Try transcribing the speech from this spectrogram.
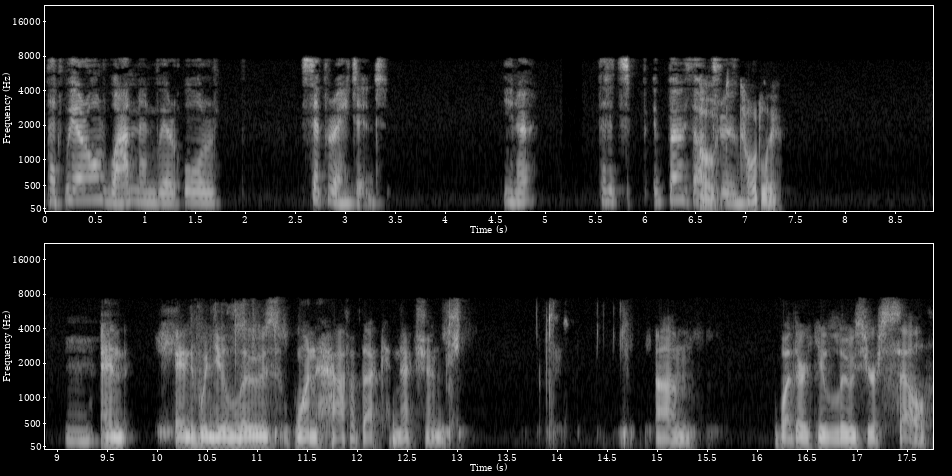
that we are all one and we're all separated. You know, that it's both are oh, true. totally. Mm. And and when you lose one half of that connection, um, whether you lose yourself,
